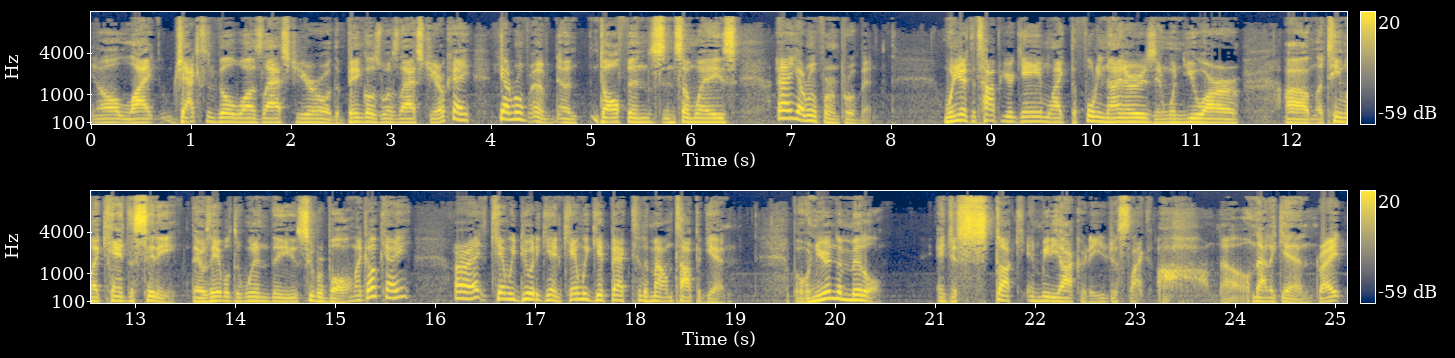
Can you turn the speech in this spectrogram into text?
you know, like Jacksonville was last year or the Bengals was last year, okay, you got room for uh, uh, Dolphins in some ways. Eh, you got room for improvement. When you're at the top of your game, like the 49ers, and when you are um, a team like Kansas City that was able to win the Super Bowl, like, okay, all right, can we do it again? Can we get back to the mountaintop again? But when you're in the middle and just stuck in mediocrity, you're just like, oh, no, not again, right?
